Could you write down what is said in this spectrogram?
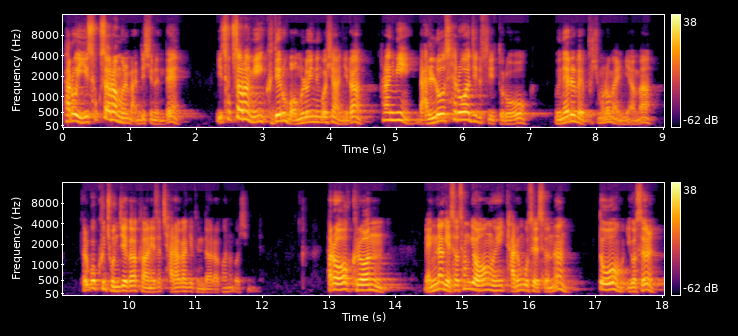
바로 이 속사람을 만드시는데 이 속사람이 그대로 머물러 있는 것이 아니라 하나님이 날로 새로워질 수 있도록 은혜를 베푸심으로 말미암아 결국 그 존재가 그 안에서 자라가게 된다라고 하는 것입니다. 바로 그런 맥락에서 성경의 다른 곳에서는 또 이것을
